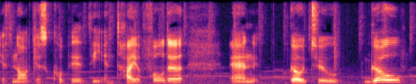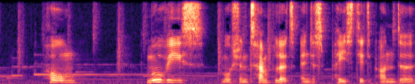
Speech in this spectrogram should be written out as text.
If not, just copy the entire folder and go to go home movies motion template and just paste it under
